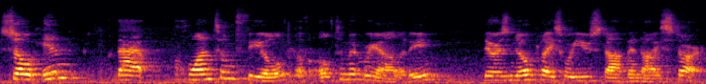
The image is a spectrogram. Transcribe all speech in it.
So, in that quantum field of ultimate reality, there is no place where you stop and I start.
